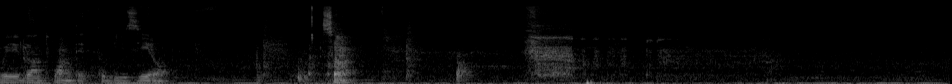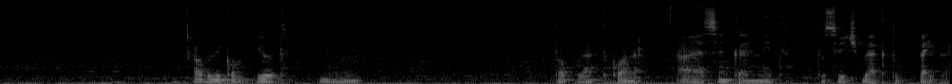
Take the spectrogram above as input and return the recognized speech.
we don't want it to be zero. So how do we compute mm, top left corner? I think I need to switch back to paper.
